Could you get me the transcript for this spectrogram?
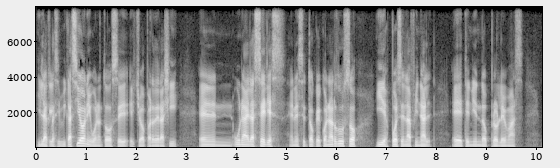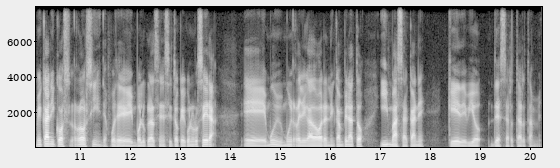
y la clasificación y bueno, todo se echó a perder allí en una de las series, en ese toque con Arduzo y después en la final eh, teniendo problemas mecánicos. Rossi, después de involucrarse en ese toque con Ursera, eh, muy, muy relegado ahora en el campeonato, y Mazacane que debió desertar también.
